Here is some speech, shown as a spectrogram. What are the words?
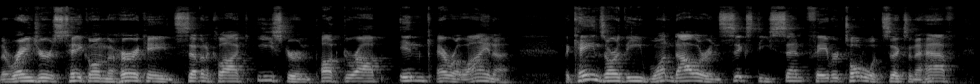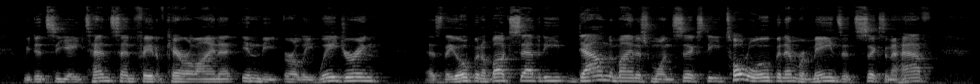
The Rangers take on the Hurricanes, 7 o'clock Eastern puck drop in Carolina. The Canes are the $1.60 favorite, total at 6.5. We did see a 10 cent fade of Carolina in the early wagering as they open a buck 70 down to minus 160. Total open M remains at 6.5.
